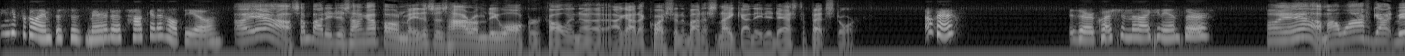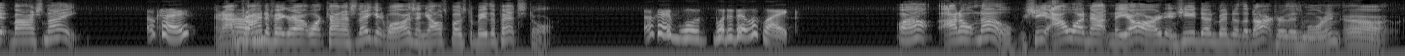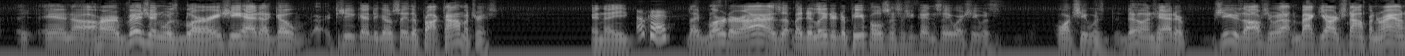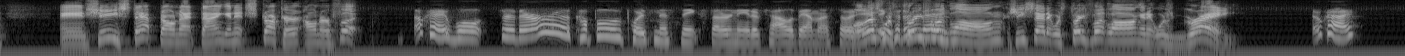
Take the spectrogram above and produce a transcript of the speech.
Thank you for calling. This is Meredith. How can I help you? Oh, yeah. Somebody just hung up on me. This is Hiram D. Walker calling. Uh, I got a question about a snake I needed to ask the pet store. Okay. Is there a question that I can answer? Oh, yeah. My wife got bit by a snake. Okay. And I'm Um, trying to figure out what kind of snake it was, and y'all supposed to be the pet store. Okay, well, what did it look like? Well, I don't know. She, I wasn't out in the yard, and she had done been to the doctor this morning. Uh, and uh, her vision was blurry. She had to go. She had to go see the proctometrist, and they Okay. they blurred her eyes up. They deleted her pupils, and so she couldn't see where she was, what she was doing. She had her shoes off. She was out in the backyard stomping around, and she stepped on that thing, and it struck her on her foot. Okay, well, sir, there are a couple of poisonous snakes that are native to Alabama, so it, Well, this it was three been- foot long. She said it was three foot long, and it was gray. Okay.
